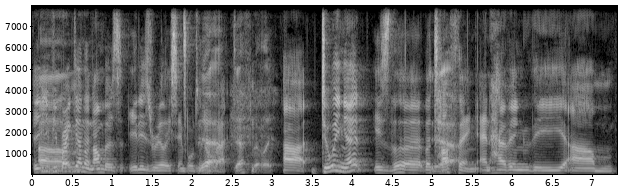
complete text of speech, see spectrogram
If you break down the numbers, it is really simple to do Yeah, that. definitely. Uh, doing it is the the tough Yeah. thing, and having the um,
